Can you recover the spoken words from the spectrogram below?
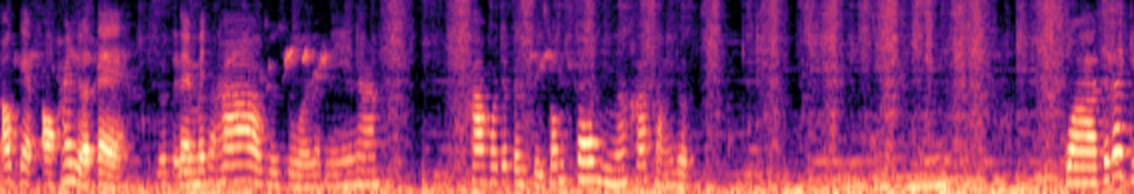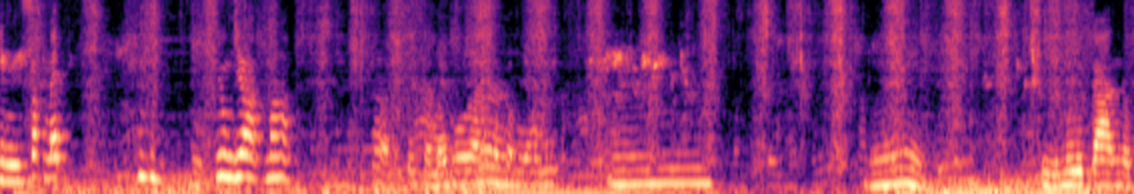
เอาเก็บออกให้เหลือแต่เดี๋ยวแต่เม็ดข้าวสวยๆแบบนี้นะ ข้าวเขาจะเป็นสีส้มๆนะคะ สังหยดอืมกว่าจะได้กินสักเม็ด ยุ่งยากมากค่ะเป็นสมัยโบราณเขาทำอย่างนี้อืมนี่ฝีมือการแบบ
